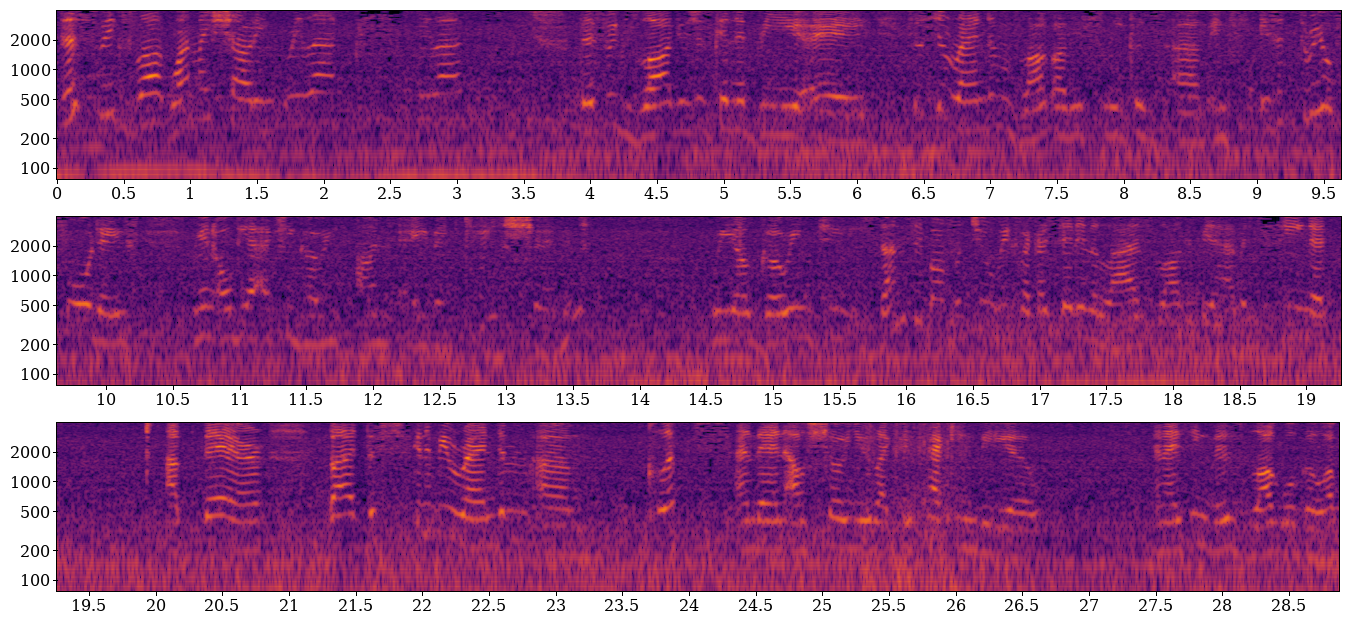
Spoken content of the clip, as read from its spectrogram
this week's vlog, why am I shouting? Relax, relax. This week's vlog is just gonna be a, just a random vlog, obviously, because um, in, is it three or four days? Me and Ogie are actually going on a vacation. We are going to Zanzibar for two weeks, like I said in the last vlog, if you haven't seen it up there. But this is just gonna be random um, clips, and then I'll show you like a packing video. And I think this vlog will go up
